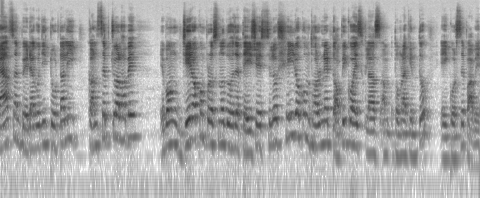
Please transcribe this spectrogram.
maths and pedagogy totally conceptual হবে এবং যে রকম প্রশ্ন দু হাজার তেইশে এসেছিল, সেই রকম ধরনের টপিক ওয়াইজ ক্লাস তোমরা কিন্তু এই কোর্সে পাবে।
